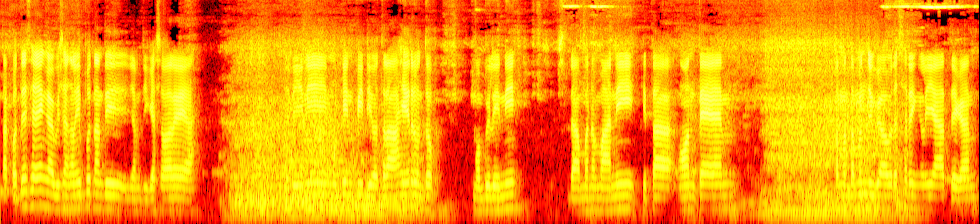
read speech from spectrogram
Takutnya saya nggak bisa ngeliput nanti jam 3 sore ya. Jadi ini mungkin video terakhir untuk mobil ini. Sudah menemani kita ngonten. Teman-teman juga udah sering lihat ya kan?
